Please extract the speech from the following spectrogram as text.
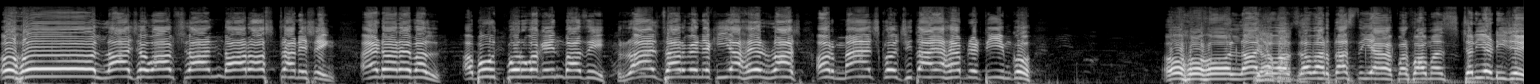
ओहो लाजवाब शानदार ऑस्टानिशिंग एडोरेबल अभूतपूर्व गेंदबाजी। राज धारवे ने किया है राज और मैच को जिताया है अपने टीम को। ओहो हो लाजवाब ज़बरदस्त दिया है परफॉर्मेंस चलिए डीजे।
